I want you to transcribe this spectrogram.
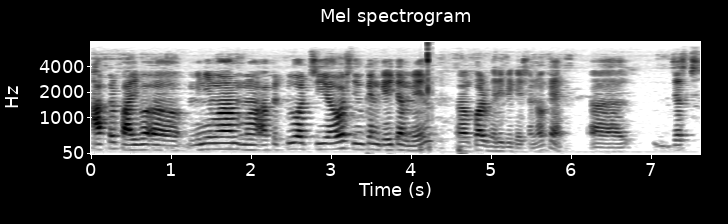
After 5 uh, minimum uh, after 2 or 3 hours you can get a mail uh, for verification okay? Uh, just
